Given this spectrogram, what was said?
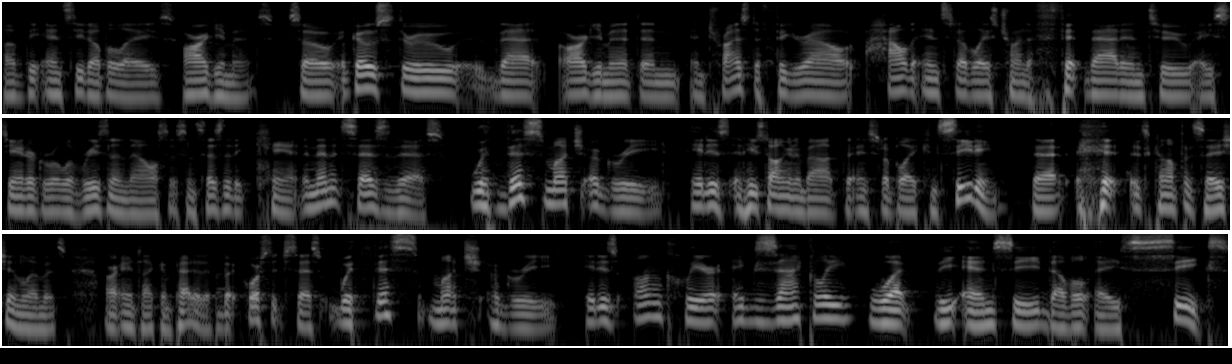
of the NCAA's arguments. So it goes through that argument and, and tries to figure out how the NCAA is trying to fit that into a standard rule of reason analysis and says that it can't. And then it says this with this much agreed, it is, and he's talking about the NCAA conceding that it, its compensation limits are anti competitive. But Gorsuch says, with this much agreed, it is unclear exactly what the NCAA seeks.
